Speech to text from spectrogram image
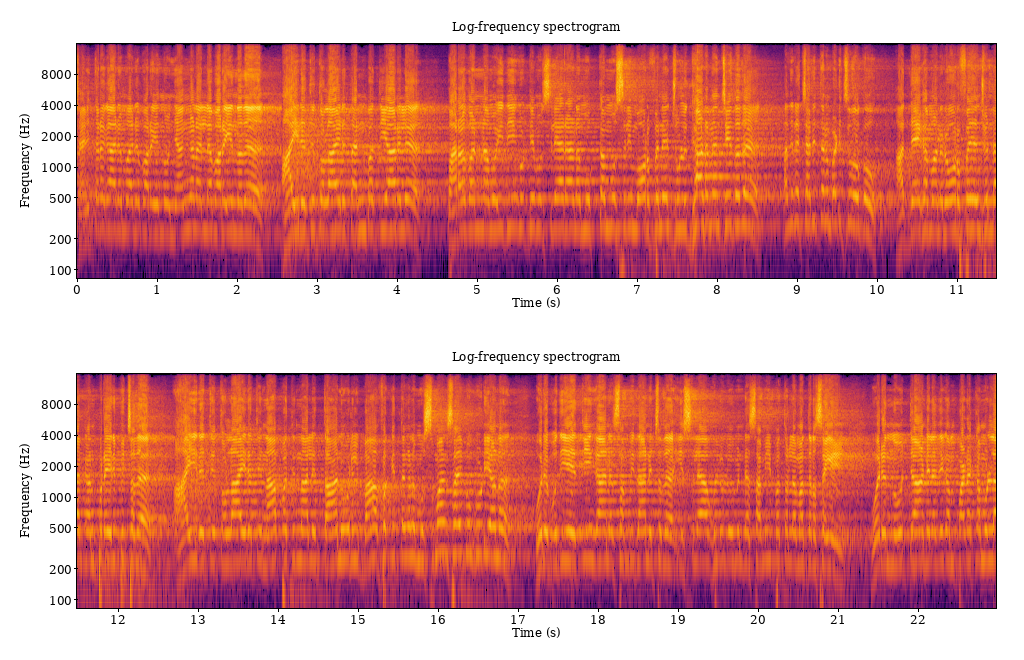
ചരിത്രകാരന്മാര് പറയുന്നു ഞങ്ങളല്ല പറയുന്നത്. ആയിരത്തി തൊള്ളായിരത്തി അൻപത്തി പറവണ്ണ മൊയ്തീൻകുട്ടി മുസ്ലിയാരാണ് മുക്കം മുസ്ലിം ഓർഫനേജ് ഉദ്ഘാടനം ചെയ്തത്. അതിന്റെ ചരിത്രം പഠിച്ചു നോക്കൂ. അദ്ദേഹമാണ് ഒരു ഓർഫനേജ് ഉണ്ടാക്കാൻ പ്രേരിപ്പിച്ചത്. ആയിരത്തി തൊള്ളായിരത്തി നാൽപ്പത്തിനാലിൽ താനൂരിൽ ബാഫക്കിത്തങ്ങളും ഉസ്മാൻ സാഹിബും കൂടിയാണ് ഒരു പുതിയ എത്തീങ്കാനം സംവിധാനിച്ചത് ഇസ്ലാഹുലുലുമിന്റെ സമീപത്തുള്ള മദ്രസയിൽ. ഒരു നൂറ്റാണ്ടിലധികം പഴക്കമുള്ള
